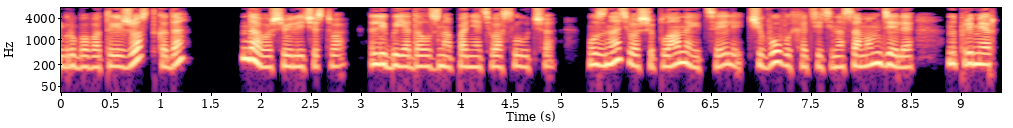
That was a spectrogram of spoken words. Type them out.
грубовато и жестко, да?» «Да, Ваше Величество. Либо я должна понять вас лучше, узнать ваши планы и цели, чего вы хотите на самом деле. Например,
